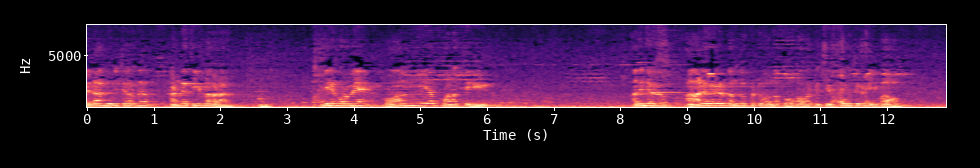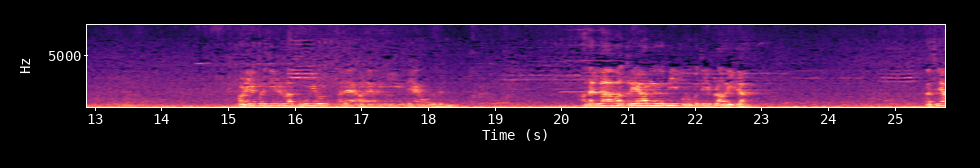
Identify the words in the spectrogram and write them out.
എല്ലാം കൂടി ചേർന്ന് കണ്ടെത്തിയിട്ടുള്ള കടാണ് ഇതിന് പുറമെ വാങ്ങിയ പണത്തിന് അതിന്റെ ആളുകൾ ബന്ധപ്പെട്ട് വന്നപ്പോൾ അവർക്ക് ചെക്ക് കൊടുത്തിട്ടുണ്ട് ഈ പാവം. പണയപ്പെടുത്തിയിട്ടുള്ള ഭൂമി അല്ലെ ഈ രേഖ കൊടുത്തിട്ടുണ്ട്. അതെല്ലാം അത്രയാണ് എന്ന് ഈ കുടുംബത്തിന് ഇപ്പോൾ അറിയില്ല. എത്രയാ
